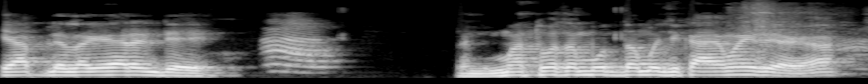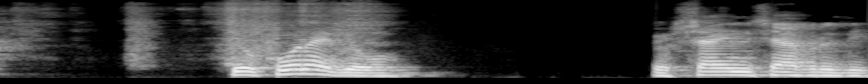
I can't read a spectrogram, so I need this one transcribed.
हे आपल्याला गॅरंटी आहे. आणि महत्त्वाचा मुद्दा म्हणजे काय माहिती आहे का? तो कोण आहे तो? तो शाईन शाफरिदी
